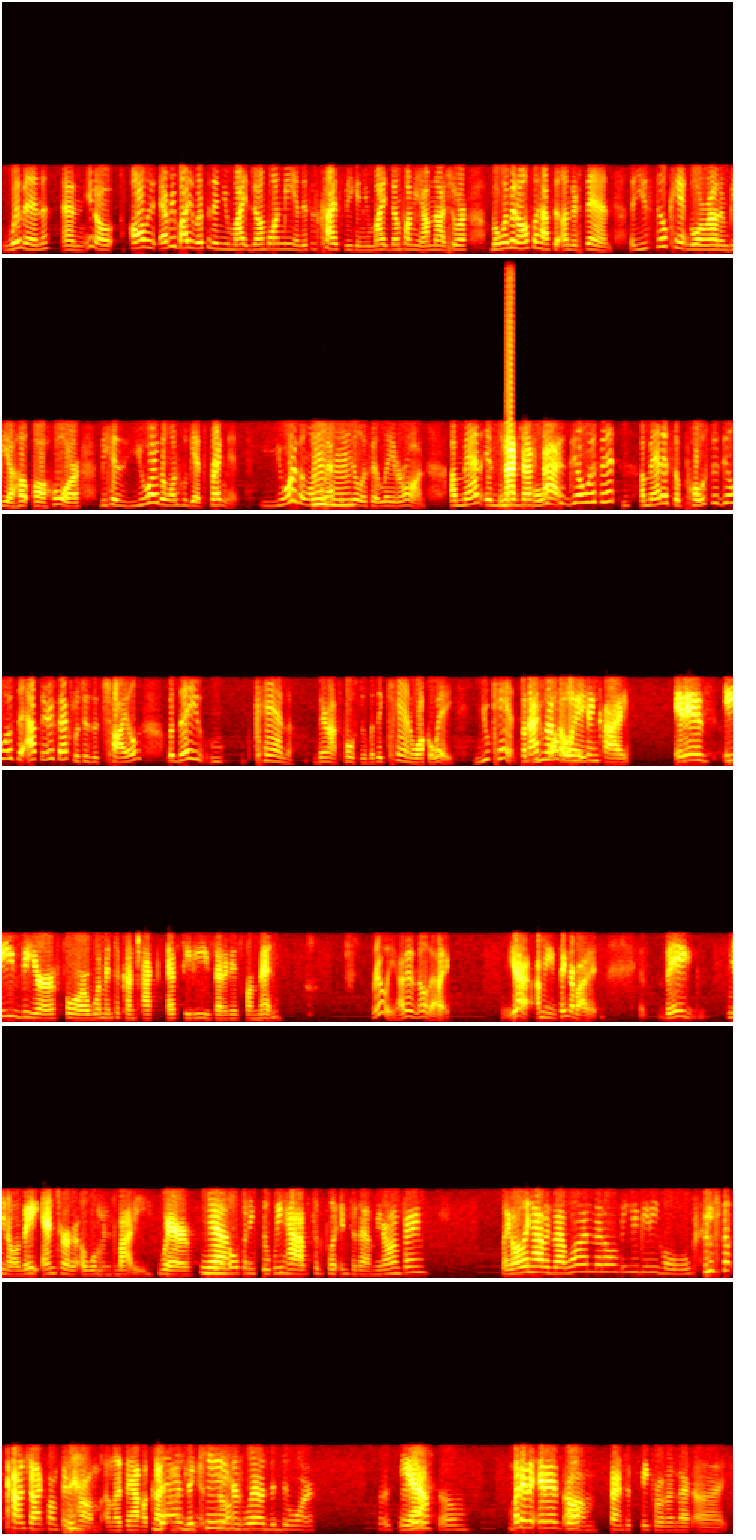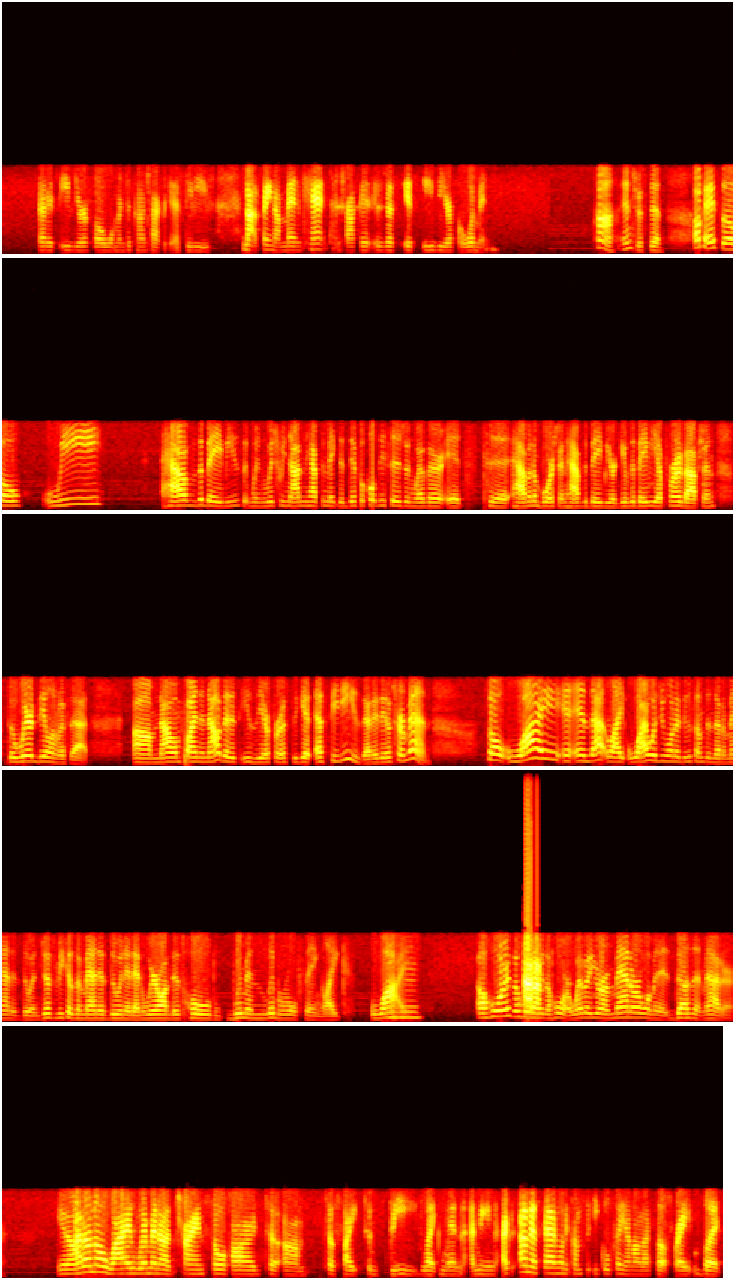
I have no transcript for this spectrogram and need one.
women and you know all everybody listening you might jump on me and this is Kai speaking. You might jump on me I'm not sure. But women also have to understand that you still can't go around and be a, ho- a whore because you're the one who gets pregnant. You're the one who has to Mhm. deal with it later on. A man is Not supposed to deal with it. A man is supposed to deal with the after effects which is a child. But they can. They're not supposed to but they can walk away. You can't. But that's you not walk the away only thing, Kai. It is easier for women to contract STDs than it is for men. really i didn't know that Like, yeah, I mean, think about it. They, you know, they enter a woman's body where Yeah. what openings do we have to put into them? You know what I'm saying? Like all they have is that one little itty bitty hole to contract something from, unless they have a cut. the, the key you know? and where the door. Yeah. So But it it is Well- um scientifically proven that uh that it's easier for a woman to contract STDs. Not saying that men can't contract it, it's just it's easier for women. Huh, interesting. Okay, so we have the babies, in which we now have to make the difficult decision whether it's to have an abortion, have the baby, or give the baby up for adoption. So we're dealing with that. Um, now I'm finding out that it's easier for us to get STDs than it is for men. So why, in that light, why would you want to do something that a man is doing just because a man is doing it and we're on this whole women liberal thing? Like, why? Mm-hmm. A whore is a whore is a whore. Whether you're a man or a woman, it doesn't matter. You know. I don't know why women are trying so hard to um to fight to be like men. I mean, I understand when it comes to equal pay and all that stuff, right? But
